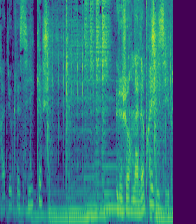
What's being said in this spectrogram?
Radio Classique, le journal imprévisible.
